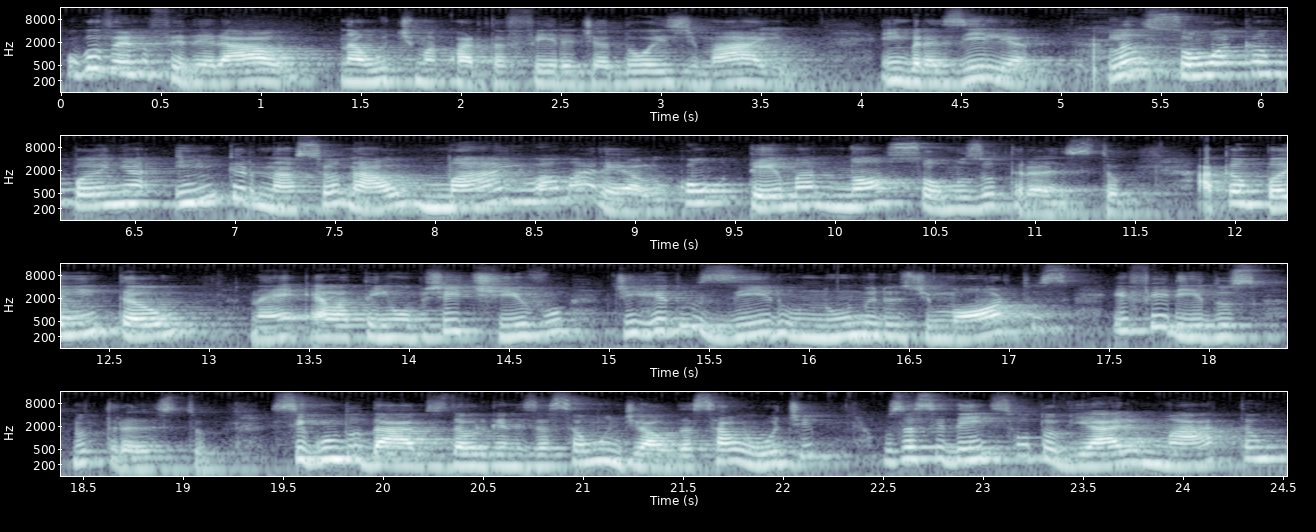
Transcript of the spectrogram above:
O governo federal, na última quarta-feira, dia 2 de maio, em Brasília, lançou a campanha internacional Maio Amarelo com o tema Nós Somos o Trânsito. A campanha, então, né, ela tem o objetivo de reduzir o número de mortos e feridos no trânsito. Segundo dados da Organização Mundial da Saúde, os acidentes rodoviários matam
